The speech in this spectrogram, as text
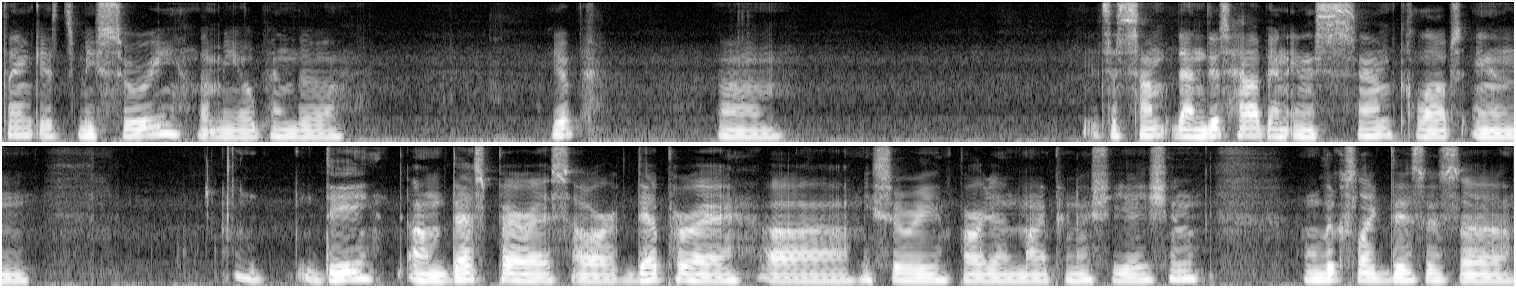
think it's missouri let me open the yep um, it's a some then this happened in a Sam clubs in the um Des Peres or Desperate, uh, Missouri. Pardon my pronunciation. Looks like this is uh,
